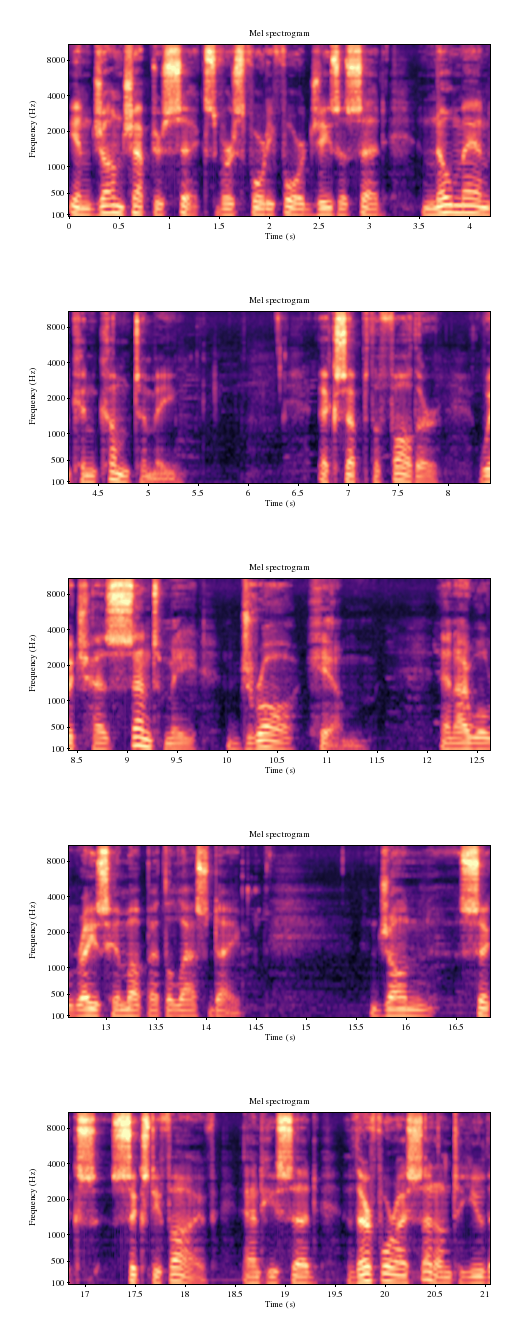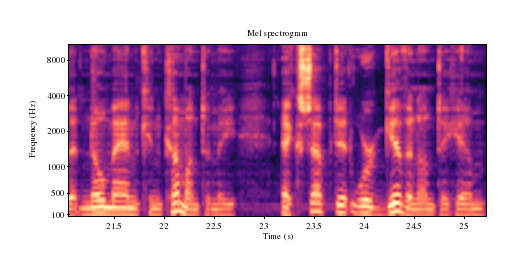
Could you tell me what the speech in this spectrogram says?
in John chapter 6, verse 44, Jesus said, No man can come to me except the Father which has sent me draw him, and I will raise him up at the last day. John 6:65 And he said, Therefore I said unto you that no man can come unto me except it were given unto him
